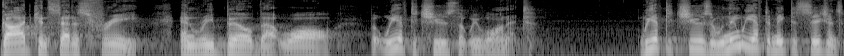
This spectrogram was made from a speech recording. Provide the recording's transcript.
God can set us free and rebuild that wall, but we have to choose that we want it. We have to choose, and then we have to make decisions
